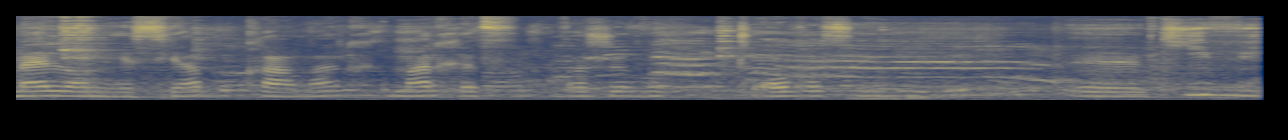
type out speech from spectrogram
melon jest, jabłka, march, marchew, warzywo czy owoc. E, kiwi,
